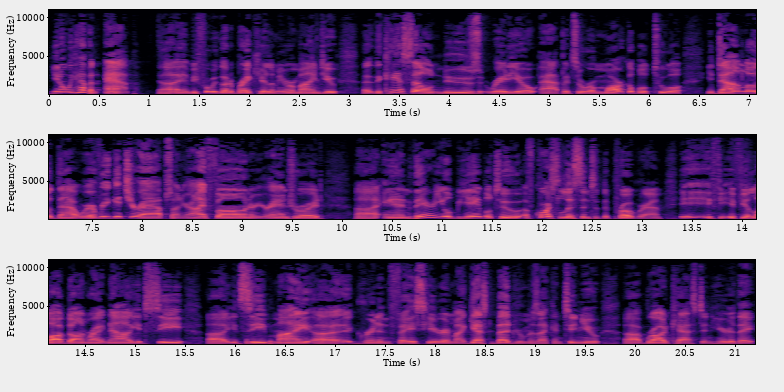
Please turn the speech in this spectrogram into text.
you know, we have an app. Uh, and before we go to break here, let me remind you uh, the KSL News Radio app. It's a remarkable tool. You download that wherever you get your apps on your iPhone or your Android. Uh, and there you'll be able to, of course, listen to the program. If, if you logged on right now, you'd see uh, you'd see my uh, grinning face here in my guest bedroom as I continue uh, broadcasting here. They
